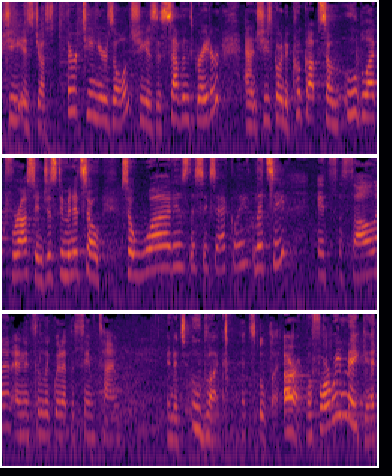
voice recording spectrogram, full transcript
She is just 13 years old. She is a seventh grader, and she's going to cook up some oobleck for us in just a minute. So, so what is this exactly, Litzy? It's a solid and it's a liquid at the same time. And it's oobleck. It's oobleck. All right, before we make it,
